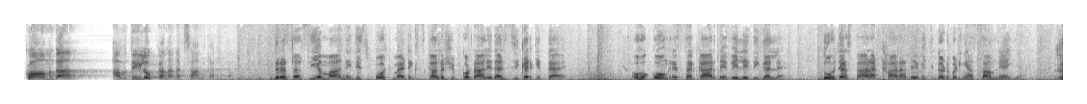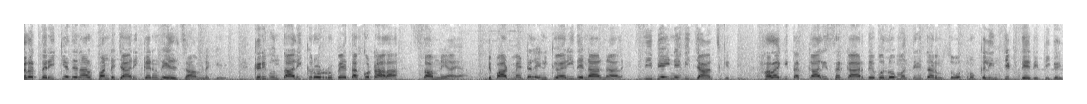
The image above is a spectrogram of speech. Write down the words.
ਕੌਮ ਦਾ, ਆਪਦੇ ਹੀ ਲੋਕਾਂ ਦਾ ਨੁਕਸਾਨ ਕਰਤਾ। ਦਰਅਸਲ ਸੀਐਮ ਮਾਨ ਨੇ ਜਿਸ ਪੋਸਟ ਮੈਟ੍ਰਿਕ ਸਕਾਲਰਸ਼ਿਪ ਘੋਟਾਲੇ ਦਾ ਜ਼ਿਕਰ ਕੀਤਾ ਹੈ, ਉਹ ਕਾਂਗਰਸ ਸਰਕਾਰ ਦੇ ਵੇਲੇ ਦੀ ਗੱਲ ਹੈ। 2017-18 ਦੇ ਵਿੱਚ ਗੜਬੜੀਆਂ ਸਾਹਮਣੇ ਆਈਆਂ। ਗਲਤ ਤਰੀਕੇ ਦੇ ਨਾਲ ਫੰਡ ਜਾਰੀ ਕਰਨ ਦੇ ਇਲਜ਼ਾਮ ਲੱਗੇ। ਕਰੀਬ 39 ਕਰੋੜ ਰੁਪਏ ਦਾ ਘੋਟਾਲਾ ਸਾਹਮਣੇ ਆਇਆ। ਡਿਪਾਰਟਮੈਂਟਲ ਇਨਕੁਆਇਰੀ ਦੇ ਨਾਲ-ਨਾਲ ਸੀਬੀਆਈ ਨੇ ਵੀ ਜਾਂਚ ਕੀਤੀ। ਹਾਲਾਂਕਿ ਤਤਕਾਲੀ ਸਰਕਾਰ ਦੇ ਵੱਲੋਂ ਮੰਤਰੀ ਧਰਮਸੋਤ ਨੂੰ ਕਲੀਨ ਚਿੱਟ ਦੇ ਦਿੱਤੀ ਗਈ,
